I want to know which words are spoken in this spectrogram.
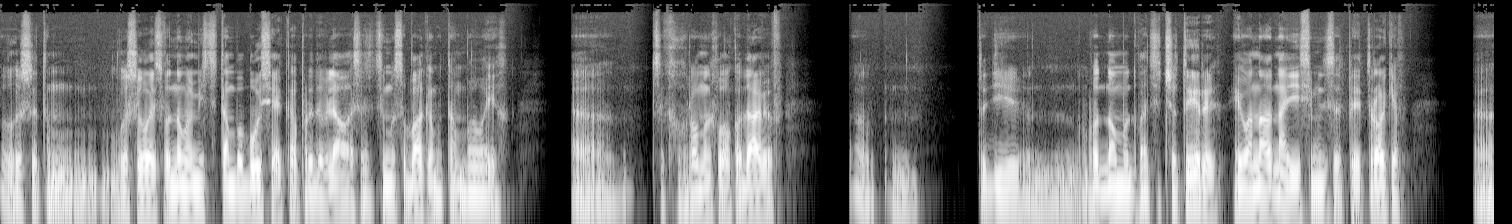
лише там лишилась в одному місці там бабуся, яка придивлялася за цими собаками, там було їх е, цих огромних волкодавів. Е, тоді в одному 24, і вона одна, їй 75 років. Е,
